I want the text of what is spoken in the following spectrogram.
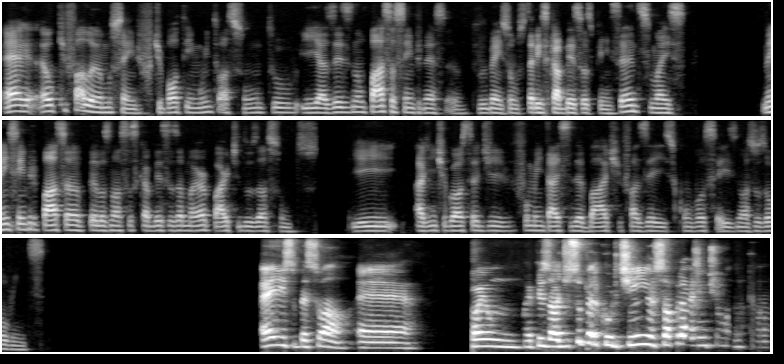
É, é o que falamos sempre. Futebol tem muito assunto e às vezes não passa sempre nessa. Tudo bem, somos três cabeças pensantes, mas nem sempre passa pelas nossas cabeças a maior parte dos assuntos. E a gente gosta de fomentar esse debate e fazer isso com vocês, nossos ouvintes. É isso, pessoal. É... Foi um episódio super curtinho, só para a gente marcar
